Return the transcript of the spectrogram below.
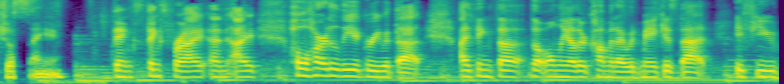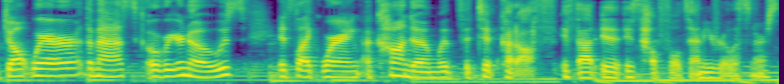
Just saying. Thanks, thanks, Farai, and I wholeheartedly agree with that. I think the the only other comment I would make is that if you don't wear the mask over your nose, it's like wearing a condom with the tip cut off. If that is helpful to any of your listeners.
